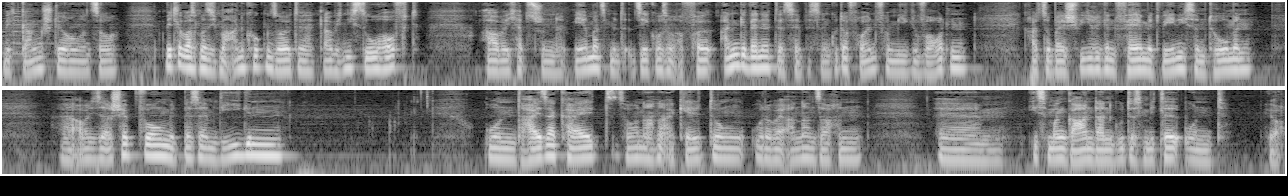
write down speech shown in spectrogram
mit Gangstörungen und so. Mittel, was man sich mal angucken sollte, glaube ich nicht so oft, aber ich habe es schon mehrmals mit sehr großem Erfolg angewendet, deshalb ist ein guter Freund von mir geworden. Gerade so bei schwierigen Fällen mit wenig Symptomen. Aber diese Erschöpfung mit besserem Liegen und Heiserkeit, so nach einer Erkältung oder bei anderen Sachen, ähm, ist Mangan dann ein gutes Mittel und ja.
